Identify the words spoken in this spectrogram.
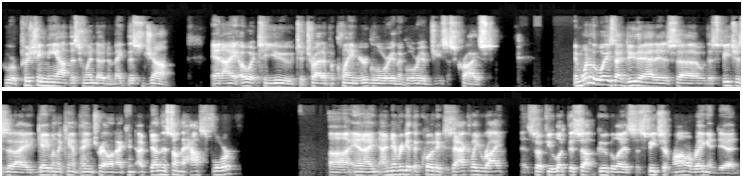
who are pushing me out this window to make this jump. And I owe it to you to try to proclaim your glory and the glory of Jesus Christ. And one of the ways I do that is uh, the speeches that I gave on the campaign trail, and I can I've done this on the House floor, uh, and I, I never get the quote exactly right. And so if you look this up, Google it. It's a speech that Ronald Reagan did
